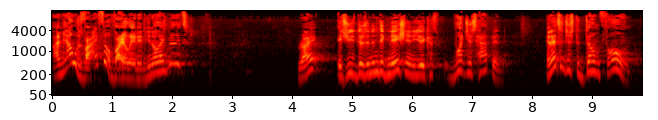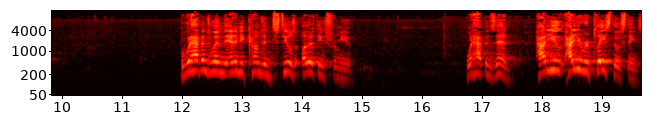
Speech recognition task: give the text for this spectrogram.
I mean, I was, I felt violated, you know, like, man, it's, right? It's you, there's an indignation in you because what just happened? And that's just a dumb phone. But what happens when the enemy comes and steals other things from you? What happens then? How do you, how do you replace those things?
